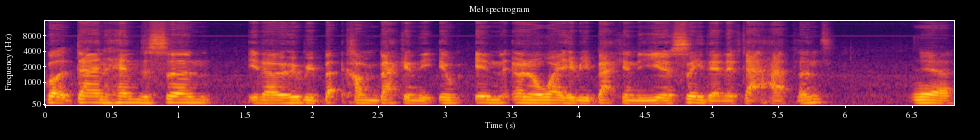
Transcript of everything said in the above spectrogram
got Dan Henderson. You know, who'll be back, coming back in the in in a way he'll be back in the UFC then if that happens. Yeah,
